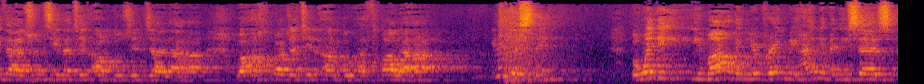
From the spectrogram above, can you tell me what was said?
إِذَا زُلْزِلَتِ الْأَرْضُ زِلْزَالَهَا وَأَخْرَجَتِ الْأَرْضُ أَثْقَالَهَا You're listening. But when the imam and you're praying behind him and he says,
